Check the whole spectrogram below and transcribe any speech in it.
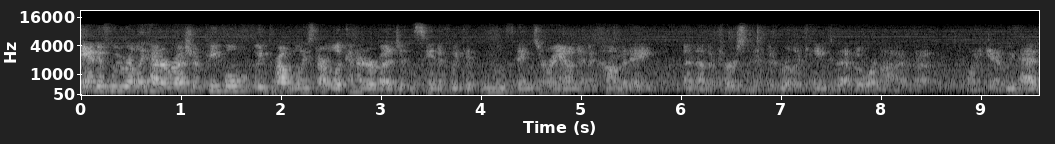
And if we really had a rush of people, we'd probably start looking at our budget and seeing if we could move things around and accommodate another person if it really came to that, but we're not at that point yet. We had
